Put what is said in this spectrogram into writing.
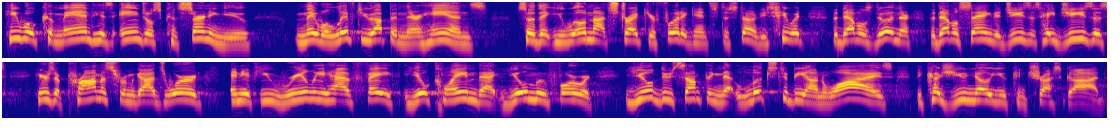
He will command His angels concerning you, and they will lift you up in their hands so that you will not strike your foot against a stone. Do you see what the devil's doing there? The devil's saying to Jesus, Hey, Jesus, here's a promise from God's word. And if you really have faith, you'll claim that. You'll move forward. You'll do something that looks to be unwise because you know you can trust God.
